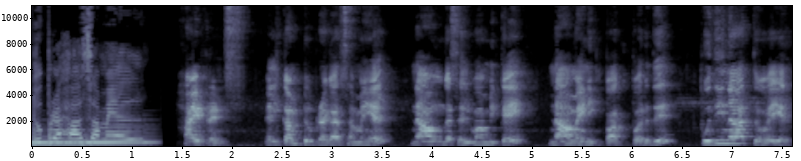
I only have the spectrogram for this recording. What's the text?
டு பிரகா சமையல் hi friends welcome to Praga சமையல் நான் உங்கள் செல்வாம்பிக்கை. நாம் இன்னைக்கு பார்க்க போகிறது புதினா துவையல்.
